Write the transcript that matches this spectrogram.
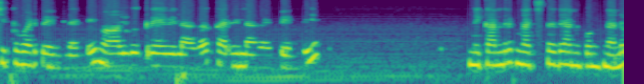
చిక్కబడిపోయిందిలేండి. మామూలుగా గ్రేవీ లాగా కర్రీ లాగా అయిపోయింది. మీకు అందరికి నచ్చుతుంది అనుకుంటున్నాను.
